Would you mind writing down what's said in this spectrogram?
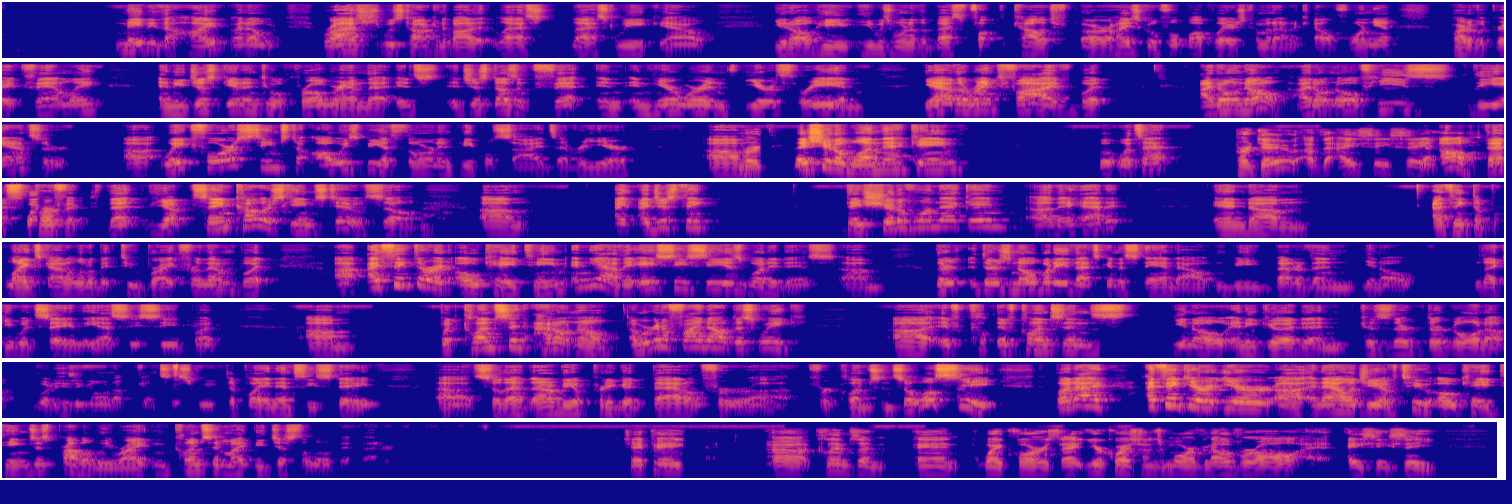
maybe the hype i know raj was talking about it last last week how you know he he was one of the best fo- college or high school football players coming out of california part of a great family and he just get into a program that it's it just doesn't fit and and here we're in year three and yeah they're ranked five but i don't know i don't know if he's the answer uh, Wake Forest seems to always be a thorn in people's sides every year. Um, Per- they should have won that game. What's that? Purdue of the ACC. Yeah, oh, that's perfect. That yep, same color schemes too. So, um, I, I just think they should have won that game. Uh, they had it, and um, I think the lights got a little bit too bright for them. But uh, I think they're an okay team. And yeah, the ACC is what it is. Um, there, there's nobody that's going to stand out and be better than you know, like you would say in the SEC. But, um, but Clemson, I don't know. And We're going to find out this week uh, if if Clemson's you know any good, and because they're they're going up. What are they going up against this week? They're playing NC State. Uh, so that that'll be a pretty good battle for uh, for Clemson. So we'll see. But I I think your your uh, analogy of two okay teams is probably right, and Clemson might be just a little bit better. JP, uh, Clemson and Wake Forest. Uh, your question is more of an overall ACC.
